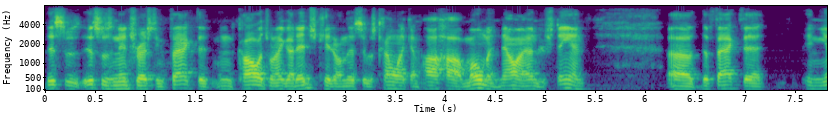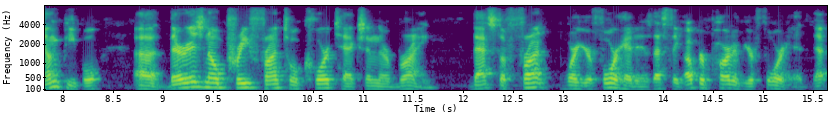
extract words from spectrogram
this was this was an interesting fact that in college when I got educated on this, it was kind of like an aha moment. Now I understand uh, the fact that in young people uh, there is no prefrontal cortex in their brain. That's the front where your forehead is. That's the upper part of your forehead. That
